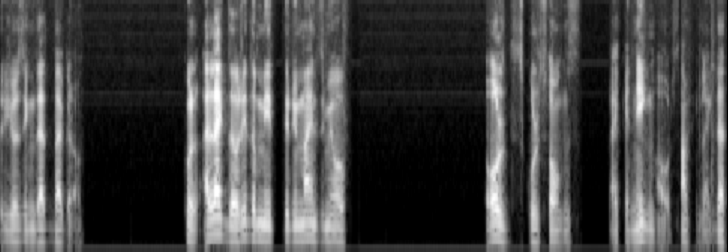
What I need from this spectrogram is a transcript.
using that background. Cool. I like the rhythm. It reminds me of old school songs like Enigma or something like that.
